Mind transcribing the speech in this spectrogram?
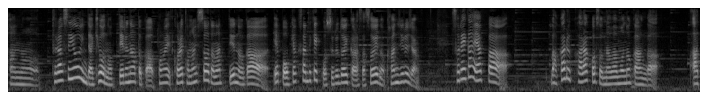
あのプラス要因では今日乗ってるなとかこれこれ楽しそうだなっていうのがやっぱお客さんって結構鋭いからさそういうの感じるじゃん。それがやっぱ分かるからこそ生もの感があっ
